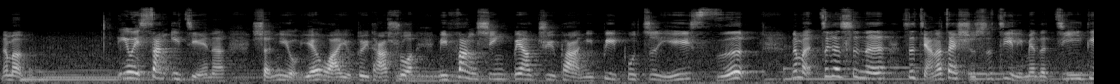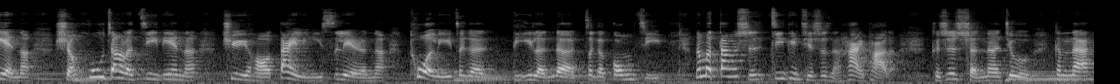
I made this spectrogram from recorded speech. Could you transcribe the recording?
那么。因为上一节呢，神有耶和华有对他说：“你放心，不要惧怕，你必不至于死。”那么这个是呢，是讲到在史诗记里面的基甸呢，神呼召了基甸呢，去哈带领以色列人呢脱离这个敌人的这个攻击。那么当时基甸其实很害怕的，可是神呢就跟他，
